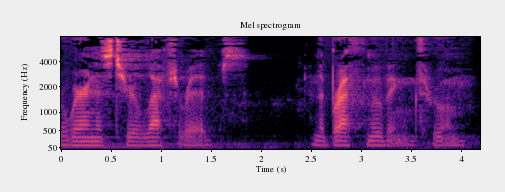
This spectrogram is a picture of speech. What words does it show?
Your awareness to your left ribs and the breath moving through them.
